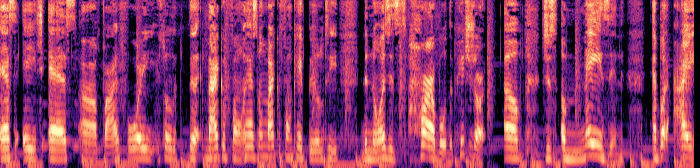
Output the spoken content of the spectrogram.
SHS uh, 540. So the, the, microphone has no microphone capability. The noise is horrible. The pictures are um, just amazing. And but I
